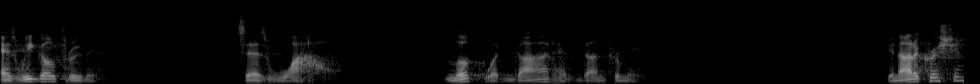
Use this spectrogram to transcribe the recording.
as we go through this, says, Wow, look what God has done for me. You're not a Christian,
